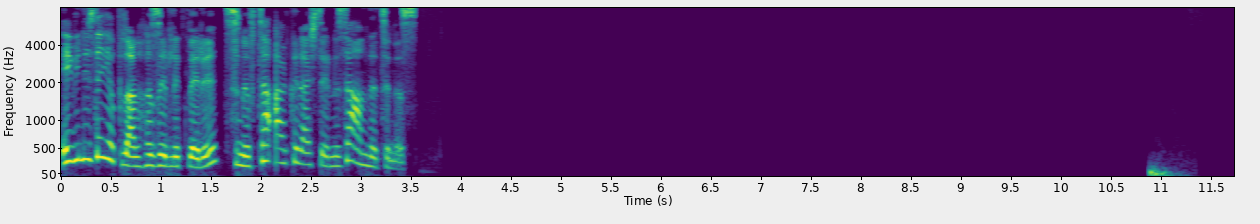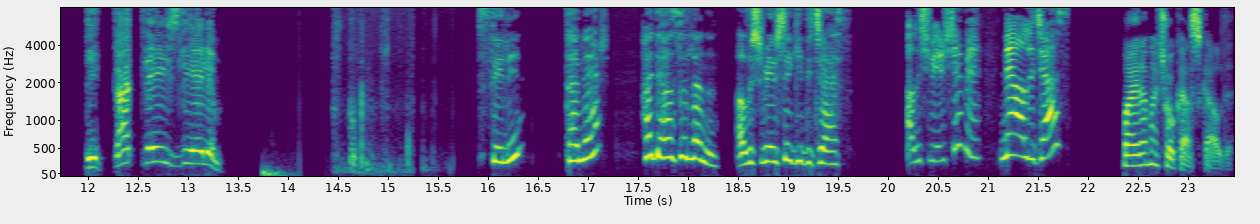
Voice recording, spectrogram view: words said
evinizde yapılan hazırlıkları sınıfta arkadaşlarınıza anlatınız. Dikkatle izleyelim. Selin, Taner, hadi hazırlanın. Alışverişe gideceğiz. Alışverişe mi? Ne alacağız? Bayrama çok az kaldı.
